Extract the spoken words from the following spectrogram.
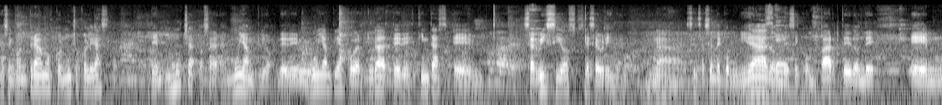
Nos encontramos con muchos colegas de mucha, o sea, muy amplio, de, mm. muy amplia cobertura de distintos em, servicios que se brindan. Una sensación de comunidad donde se comparte, donde em,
